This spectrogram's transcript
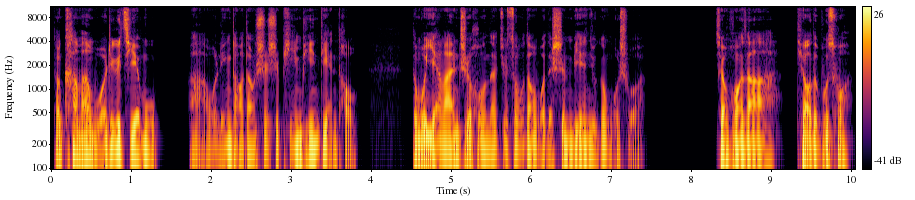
他看完我这个节目啊，我领导当时是频频点头。等我演完之后呢，就走到我的身边，就跟我说。小伙子跳的不错，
